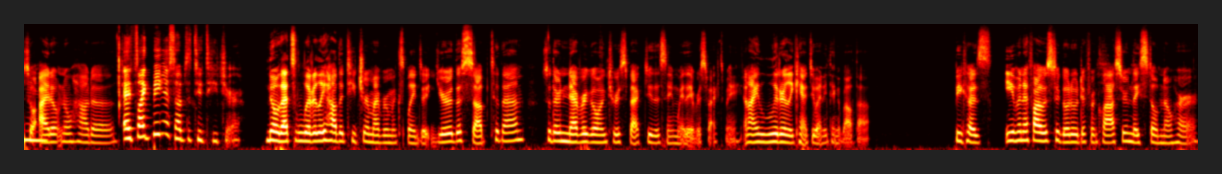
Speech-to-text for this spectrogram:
So Mhm. I don't know how to. It's like being a substitute teacher. No, that's literally how the teacher in my room explains it. You're the sub to them, so they're never going to respect you the same way they respect me. And I literally can't do anything about that. Because even if I was to go to a different classroom, they still know her.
